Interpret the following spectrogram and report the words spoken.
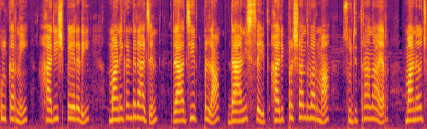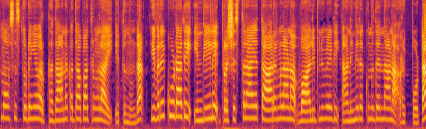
കുൽക്കർണി ഹരീഷ് പേരടി മണികണ്ഠരാജൻ രാജീവ് പിള്ള ഡാനിഷ് സെയ്ദ് ഹരിപ്രശാന്ത് വർമ്മ സുചിത്ര നായർ മനോജ് മോസസ് തുടങ്ങിയവർ പ്രധാന കഥാപാത്രങ്ങളായി എത്തുന്നുണ്ട്. ഇവരെ കൂടാതെ ഇന്ത്യയിലെ പ്രശസ്തരായ താരങ്ങളാണ് വാലിബിനു വേണ്ടി അണിനിരക്കുന്നതെന്നാണ് റിപ്പോർട്ട്.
